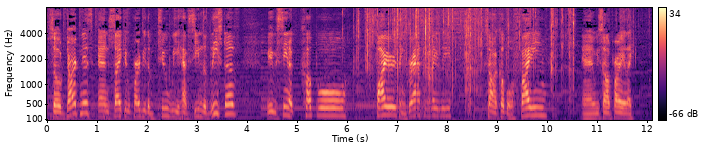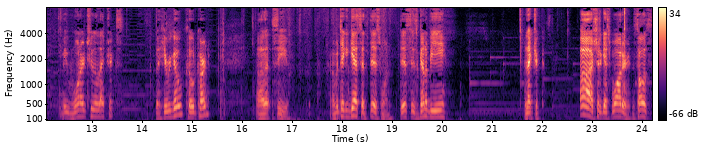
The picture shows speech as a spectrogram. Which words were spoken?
So Darkness and Psychic will probably be the two we have seen the least of. We've seen a couple fires and grasses lately. Saw a couple of fighting. And we saw probably like maybe one or two electrics. But here we go, code card. Uh, let's see. I'm gonna take a guess at this one. This is gonna be electric. Ah, I should have guessed water. It's all it's,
